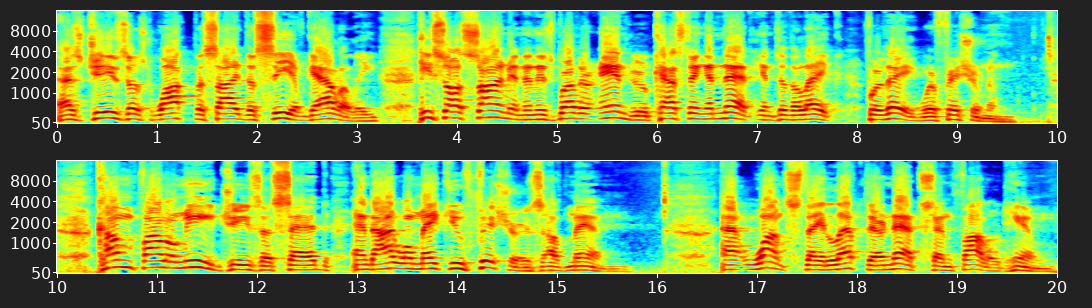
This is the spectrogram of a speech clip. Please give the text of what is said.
As Jesus walked beside the Sea of Galilee, he saw Simon and his brother Andrew casting a net into the lake, for they were fishermen. Come follow me, Jesus said, and I will make you fishers of men. At once they left their nets and followed him.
